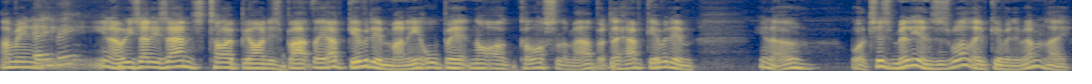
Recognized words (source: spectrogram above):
I mean, Maybe. you know, he's had his hands tied behind his back. They have given him money, albeit not a colossal amount, but they have given him, you know, well, it is millions as well. They've given him, haven't they?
